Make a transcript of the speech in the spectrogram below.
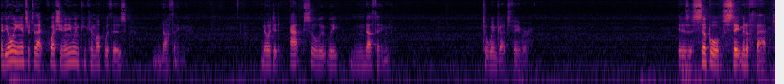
And the only answer to that question anyone can come up with is nothing. Noah did absolutely nothing to win God's favor. It is a simple statement of fact.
